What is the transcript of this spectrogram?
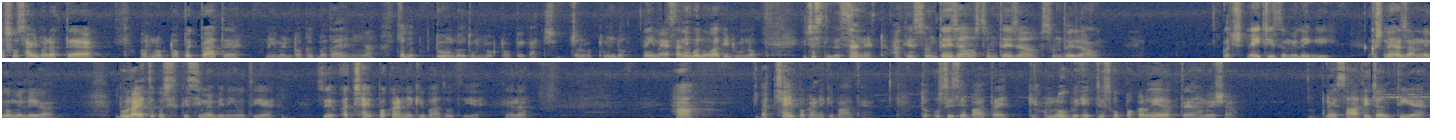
उसको साइड में रखते हैं और हम लोग टॉपिक पे आते हैं नहीं मैंने टॉपिक बताया नहीं ना चलो ढूंढो तुम लोग टॉपिक आज चलो ढूंढो नहीं मैं ऐसा नहीं बोलूँगा कि ढूंढो यू जस्ट लिसन इट आके सुनते जाओ सुनते जाओ सुनते जाओ कुछ नई चीज़ें मिलेंगी कुछ नया जानने को मिलेगा। बुराई तो कुछ किसी में भी नहीं होती है। सिर्फ़ अच्छा ही पकड़ने की बात होती है है ना? हाँ अच्छा ही पकड़ने की बात है। तो उसी से बात है कि हम लोग भी एक चीज़ को पकड़ के रखते हैं हमेशा। अपने साथ ही चलती है,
